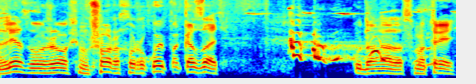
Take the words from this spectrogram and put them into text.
Лезу уже, в общем, шороху рукой показать. куда надо смотреть.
